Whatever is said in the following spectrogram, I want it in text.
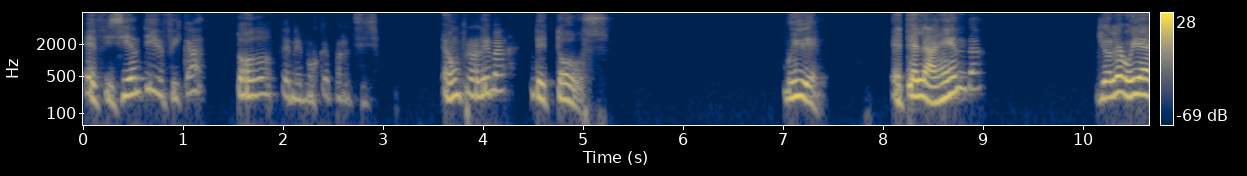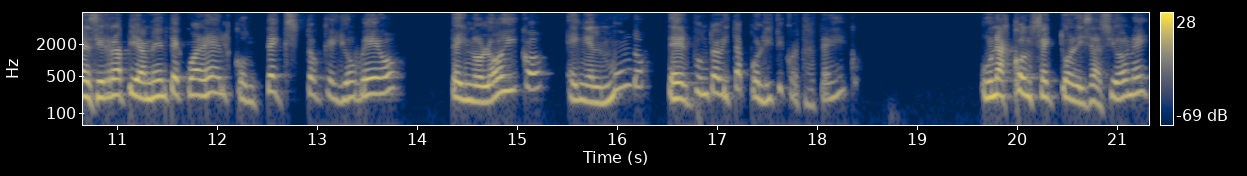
eficiente y eficaz, todos tenemos que participar. Es un problema de todos. Muy bien. Esta es la agenda. Yo le voy a decir rápidamente cuál es el contexto que yo veo tecnológico en el mundo desde el punto de vista político estratégico. Unas conceptualizaciones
